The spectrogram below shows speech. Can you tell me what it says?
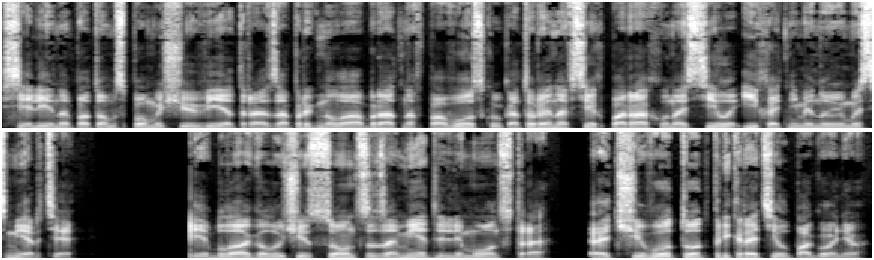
Селина потом с помощью ветра запрыгнула обратно в повозку, которая на всех парах уносила их от неминуемой смерти. И благо лучи солнца замедлили монстра, отчего тот прекратил погоню.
